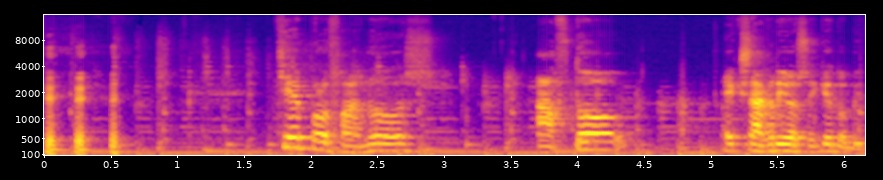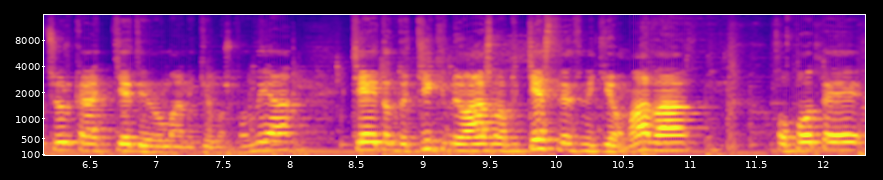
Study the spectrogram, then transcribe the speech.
και προφανώς αυτό εξαγρίωσε και τον Πιτσούρκα και την Ρουμανική Ομοσπονδία και ήταν το κύκνιο άσμα του και στην εθνική ομάδα οπότε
